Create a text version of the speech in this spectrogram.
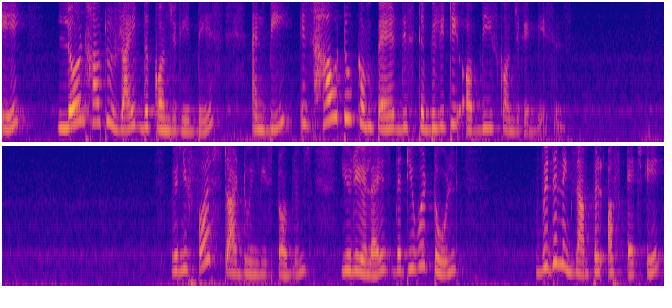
A. Learn how to write the conjugate base and B. Is how to compare the stability of these conjugate bases. When you first start doing these problems, you realize that you were told with an example of HA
